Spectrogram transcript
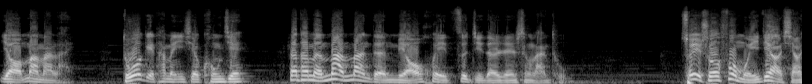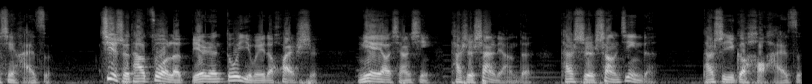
要慢慢来，多给他们一些空间。”让他们慢慢的描绘自己的人生蓝图。所以说，父母一定要相信孩子，即使他做了别人都以为的坏事，你也要相信他是善良的，他是上进的，他是一个好孩子。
